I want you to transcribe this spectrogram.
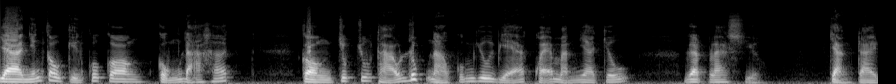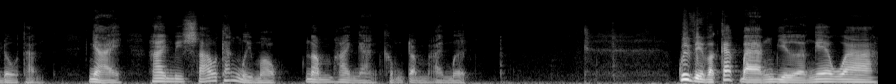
và những câu chuyện của con cũng đã hết. Còn chúc chú Thảo lúc nào cũng vui vẻ, khỏe mạnh nha chú. God bless you. Chàng trai Đô Thành, ngày 26 tháng 11 năm 2020. Quý vị và các bạn vừa nghe qua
